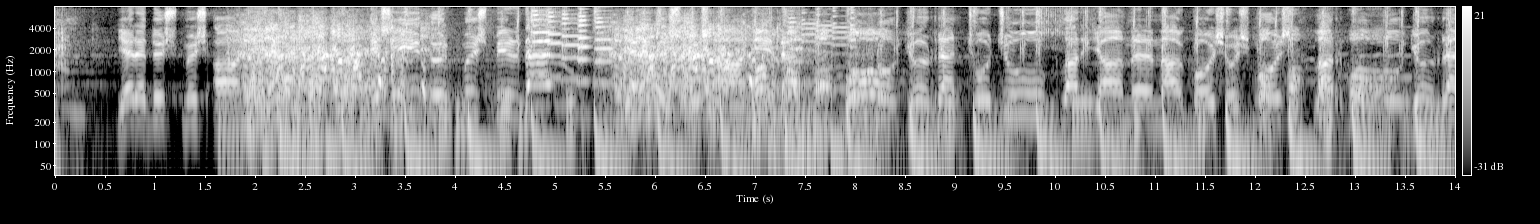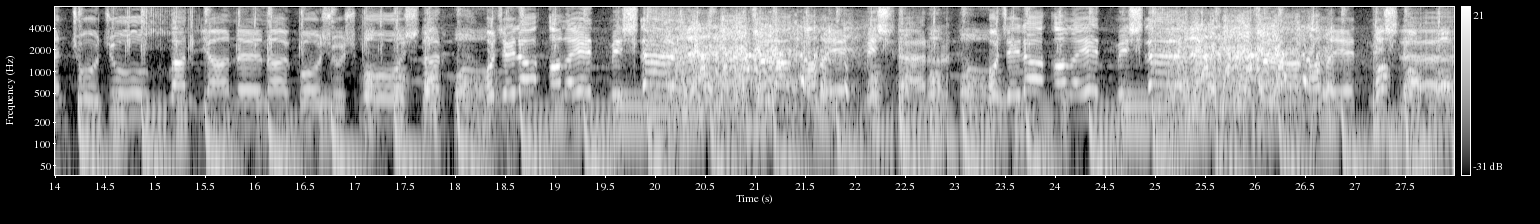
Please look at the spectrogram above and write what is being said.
Yere düşmüş aniden Eşeği ürkmüş birden Yere düşmüş aniden Bunu gören çocuklar yanına koşuşmuşlar. Bunu gören çocuklar yanına koşuşmuşlar. Hocayla alay etmişler. Hocayla alay etmişler. Hocayla alay etmişler. Hocayla alay etmişler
